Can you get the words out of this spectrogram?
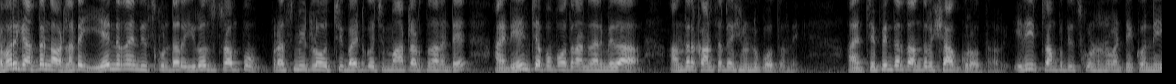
ఎవరికి అర్థం కావట్లేదు అంటే ఏ నిర్ణయం తీసుకుంటారు? ఈరోజు ట్రంప్ ప్రెస్ మీట్లో వచ్చి బయటకు వచ్చి మాట్లాడుతున్నారంటే ఆయన ఏం చెప్పబోతున్నారు దాని మీద అందరు కాన్సన్ట్రేషన్ ఉండిపోతుంది. ఆయన చెప్పిన తర్వాత అందరూ షాక్ గురవుతున్నారు. ఇది ట్రంప్ తీసుకుంటున్నటువంటి కొన్ని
